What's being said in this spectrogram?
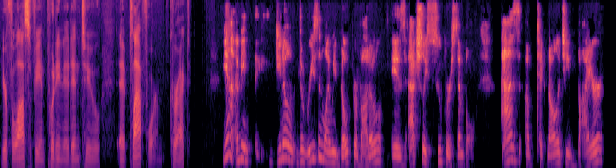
your philosophy and putting it into a platform. Correct? Yeah, I mean, you know, the reason why we built Bravado is actually super simple. As a technology buyer,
